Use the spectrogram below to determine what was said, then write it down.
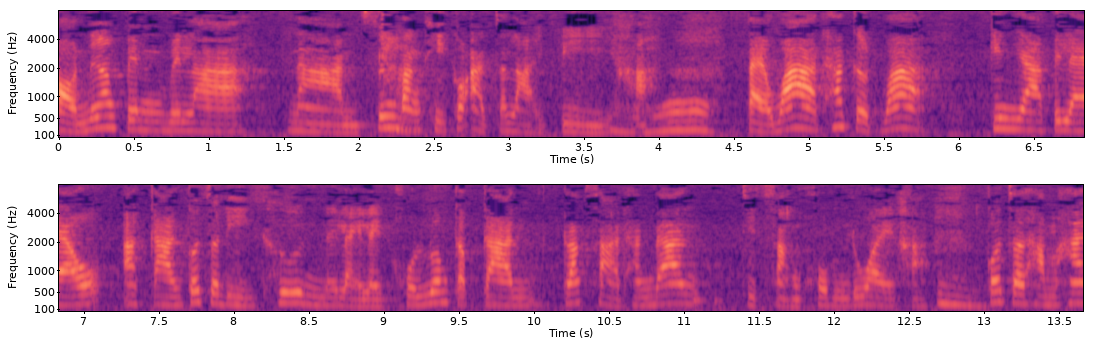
ต่อเนื่องเป็นเวลานาน ซึ่งค่ะ บางทีก็อาจจะหลายปีค่ะ โอ้ แต่ว่าถ้าเกิดว่า กินยาไปแล้วอาการก็จะดีขึ้นในหลาย ๆ คนร่วมกับการรักษาทางด้านจิตสังคมด้วยค่ะอืมก็จะทำให้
